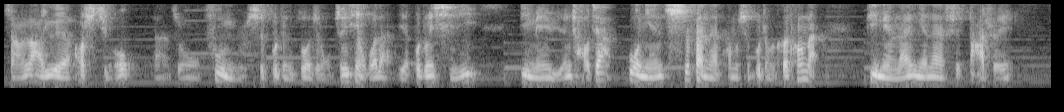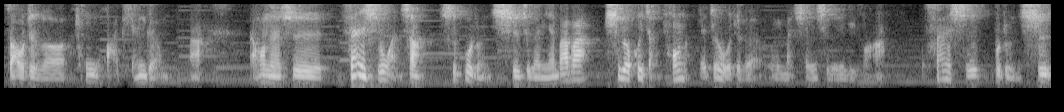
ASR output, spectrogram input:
像腊月二十九啊，这种妇女是不准做这种针线活的，也不准洗衣，避免与人吵架。过年吃饭呢，他们是不准喝汤的，避免来年呢是大水遭这个冲垮田埂啊。然后呢是三十晚上是不准吃这个黏巴巴，吃了会长疮的。哎，这我觉得蛮神奇的一个地方啊，三十不准吃。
